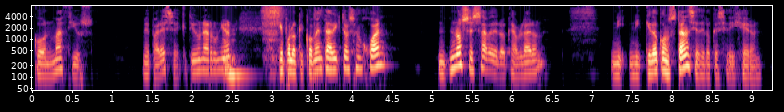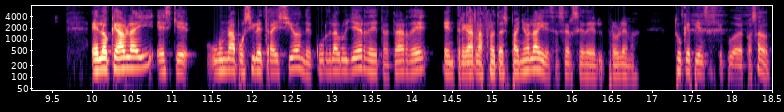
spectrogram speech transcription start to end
con Matthews, me parece, que tiene una reunión que por lo que comenta Víctor San Juan, no se sabe de lo que hablaron, ni, ni quedó constancia de lo que se dijeron. Él lo que habla ahí es que una posible traición de Kurt de la Bruyère de tratar de entregar la flota española y deshacerse del problema. ¿Tú qué piensas que pudo haber pasado?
